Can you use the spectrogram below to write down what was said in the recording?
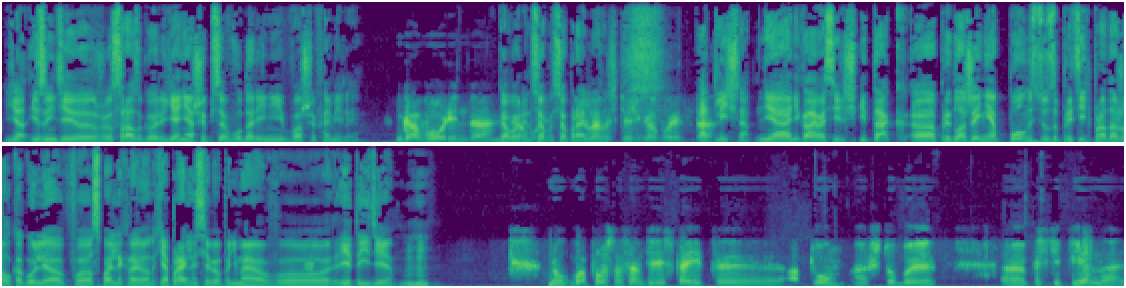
Я, извините, сразу говорю, я не ошибся в ударении вашей фамилии. Говорин, да. Говорин, все, все правильно. Николай Васильевич Говорин, да. Отлично. Николай Васильевич, итак, э, предложение полностью запретить продажу алкоголя в спальных районах. Я правильно себя понимаю в э, этой идее? Угу. Ну, вопрос на самом деле стоит э, о том, чтобы э, постепенно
